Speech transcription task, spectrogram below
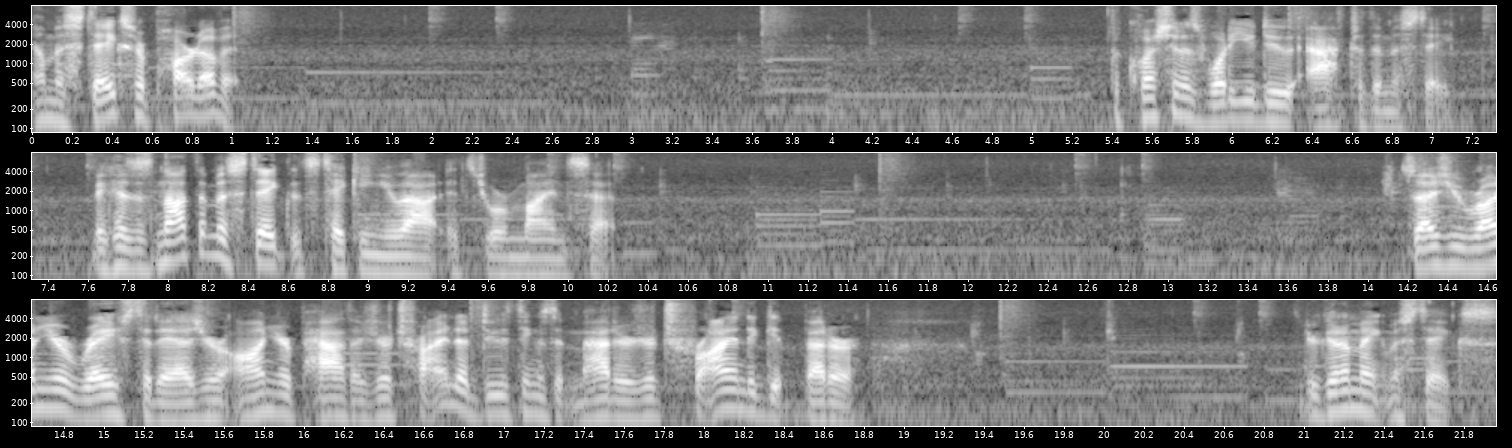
Now mistakes are part of it. The question is what do you do after the mistake? Because it's not the mistake that's taking you out, it's your mindset. So as you run your race today, as you're on your path, as you're trying to do things that matter, you're trying to get better, you're going to make mistakes.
